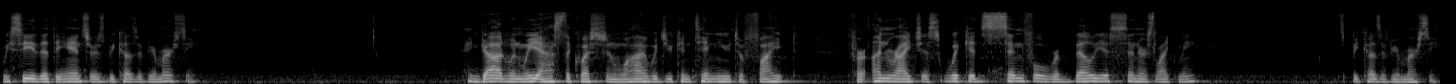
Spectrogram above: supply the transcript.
We see that the answer is because of your mercy. And God, when we ask the question, why would you continue to fight for unrighteous, wicked, sinful, rebellious sinners like me? It's because of your mercy.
